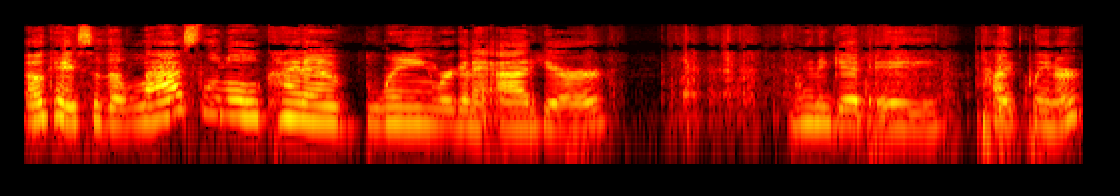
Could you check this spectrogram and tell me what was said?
Okay, so the last little kind of bling we're going to add here, I'm going to get a pipe cleaner.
